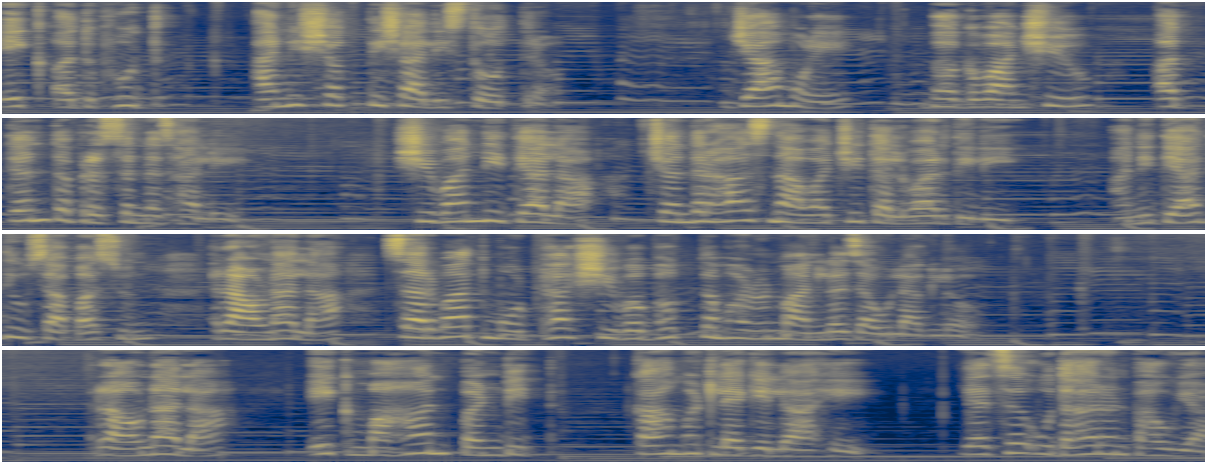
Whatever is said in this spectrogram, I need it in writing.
एक अद्भुत आणि शक्तिशाली स्तोत्र ज्यामुळे भगवान शिव अत्यंत प्रसन्न झाले. शिवांनी त्याला चंद्रहास नावाची तलवार दिली आणि त्या दिवसापासून रावणाला सर्वात मोठा शिवभक्त म्हणून मानलं जाऊ लागलं. रावणाला एक महान पंडित का म्हटलं गेलं आहे? याचं उदाहरण पाहूया.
